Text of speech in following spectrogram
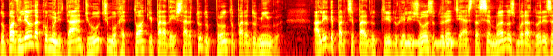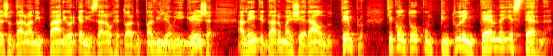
No pavilhão da comunidade, o último retoque para deixar tudo pronto para domingo. Além de participar do trido religioso durante esta semana, os moradores ajudaram a limpar e organizar ao redor do pavilhão e igreja, além de dar uma geral no templo, que contou com pintura interna e externa.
